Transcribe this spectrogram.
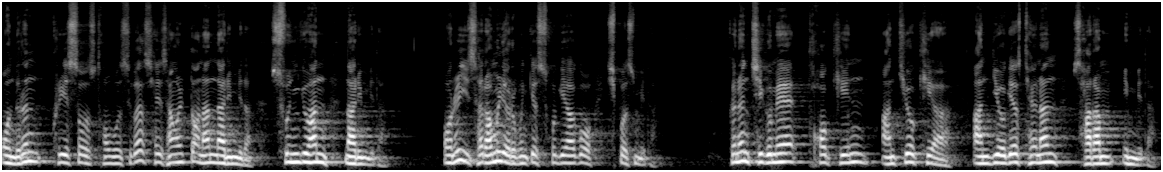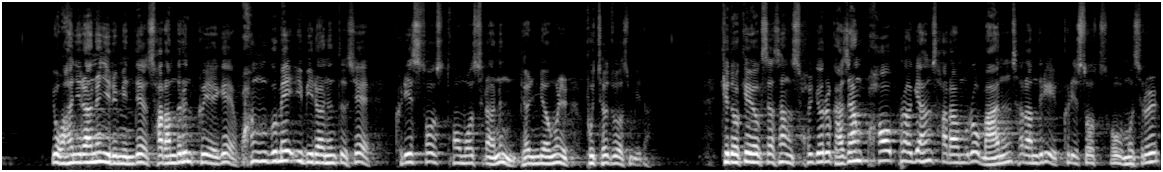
오늘은 크리소스토모스가 세상을 떠난 날입니다. 순교한 날입니다. 오늘 이 사람을 여러분께 소개하고 싶었습니다. 그는 지금의 터키인 안티오키아, 안디옥에서 태어난 사람입니다. 요한이라는 이름인데 사람들은 그에게 황금의 입이라는 뜻의 크리소스토모스라는 별명을 붙여주었습니다. 기독교 역사상 설교를 가장 powerful하게 한 사람으로 많은 사람들이 크리소스토모스를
